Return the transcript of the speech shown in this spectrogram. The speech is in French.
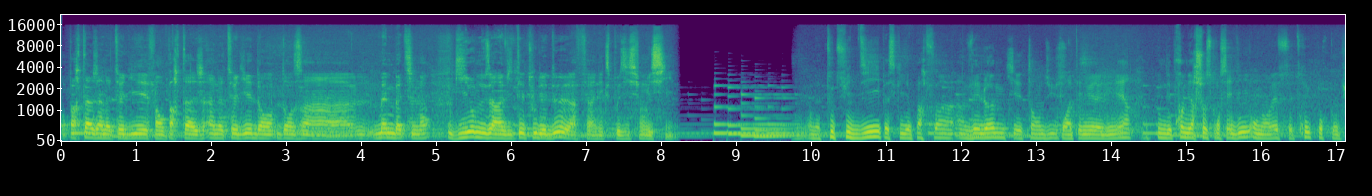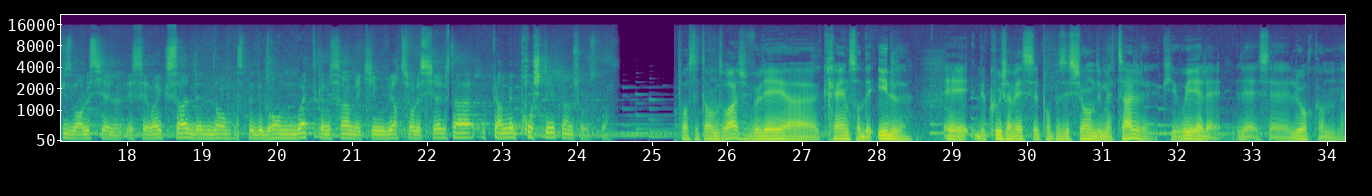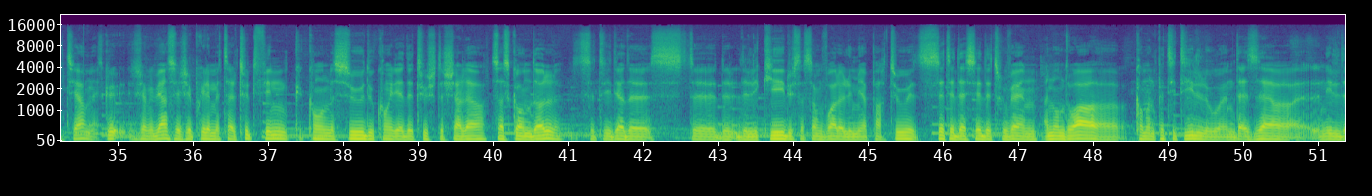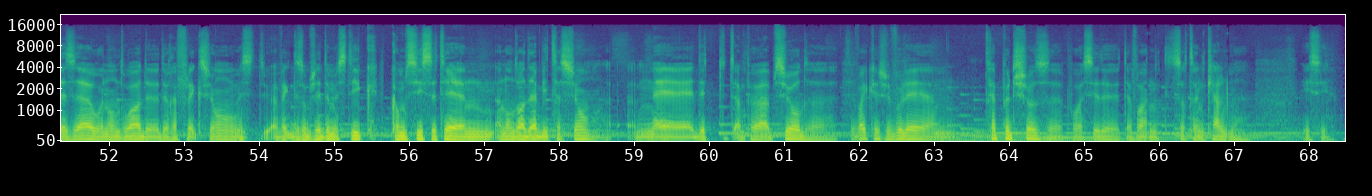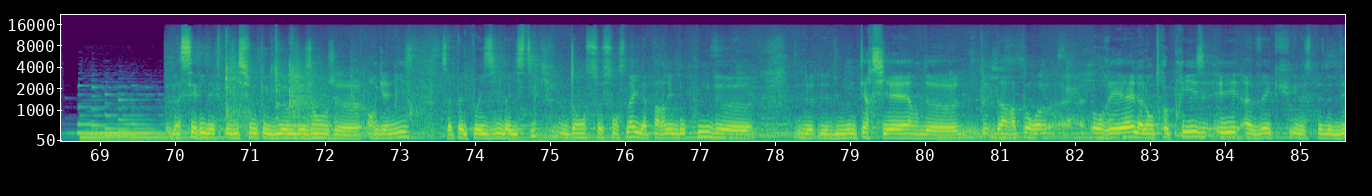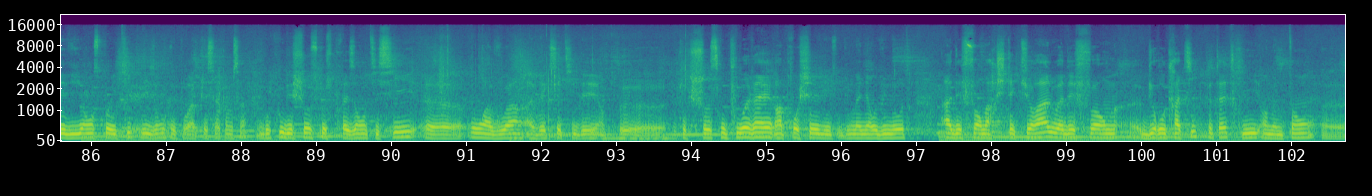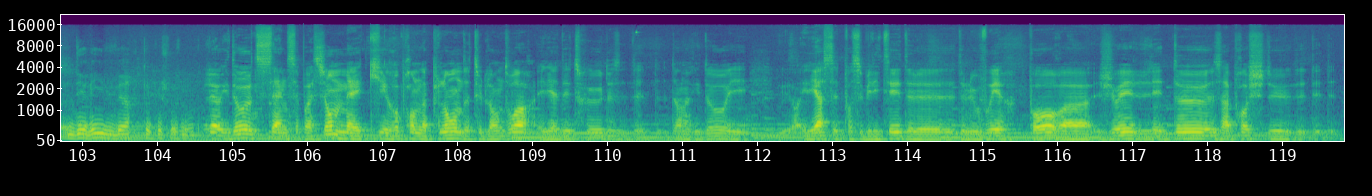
On partage un atelier, enfin on partage un atelier dans, dans un même bâtiment. Guillaume nous a invités tous les deux à faire une exposition ici. On a tout de suite dit, parce qu'il y a parfois un vélum qui est tendu pour atténuer la lumière, une des premières choses qu'on s'est dit, on enlève ce truc pour qu'on puisse voir le ciel. Et c'est vrai que ça, d'être dans une espèce de grande boîte comme ça, mais qui est ouverte sur le ciel, ça permet de projeter plein de choses. Pour cet endroit, je voulais euh, créer une sorte d'île et du coup, j'avais cette proposition du métal, qui, oui, elle est, c'est lourd comme matière, mais ce que j'aimais bien, c'est que j'ai pris le métal tout fine, que quand le soude ou quand il y a des touches de chaleur, ça se gondole. Cette idée de, de, de, liquide où ça s'envoie la lumière partout, c'était d'essayer de trouver un, endroit euh, comme une petite île ou un désert, une île désert ou un endroit de, réflexion avec des objets domestiques, comme si c'était un endroit d'habitation mais un peu absurde. C'est vrai que je voulais euh, très peu de choses pour essayer d'avoir un certain calme ici. La série d'expositions que Guillaume Desanges euh, organise s'appelle Poésie balistique. Dans ce sens-là, il a parlé beaucoup de, du monde tertiaire, d'un rapport au réel, à l'entreprise et avec une espèce de déviance poétique, disons, qu'on pourrait appeler ça comme ça. Beaucoup des choses que je présente ici euh, ont à voir avec cette idée un peu euh, quelque chose qu'on pourrait rapprocher d'une manière ou d'une autre à des formes architecturales ou à des formes euh, bureaucratiques peut-être qui en même temps dérivent vers quelque chose. Le rideau, c'est une séparation mais qui reprend le plan de tout l'endroit. Il y a des trous dans le rideau et il y a cette possibilité de, l'ouvrir pour euh, jouer les deux approches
